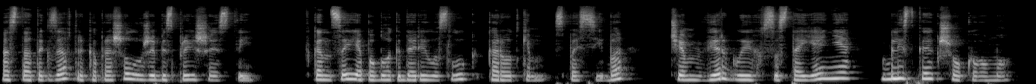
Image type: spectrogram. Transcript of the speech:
Остаток завтрака прошел уже без происшествий. В конце я поблагодарила слуг коротким «спасибо», чем ввергла их в состояние, близкое к шоковому,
